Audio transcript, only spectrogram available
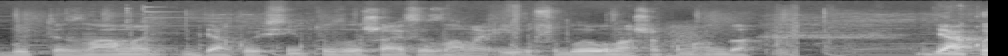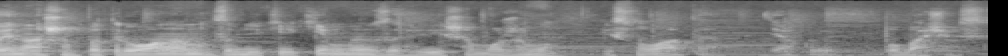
Будьте з нами. Дякую всім, хто залишається з нами, і особливо наша команда. Дякую нашим патреонам, завдяки яким ми взагалі ще можемо існувати. Дякую, побачимось.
